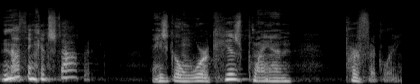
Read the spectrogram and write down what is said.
Nothing can stop it. And he's going to work His plan perfectly.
